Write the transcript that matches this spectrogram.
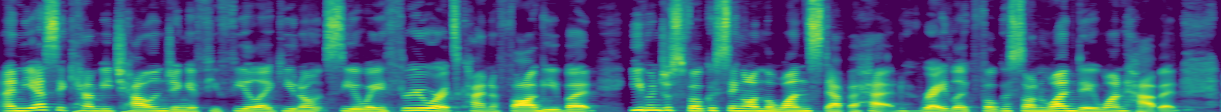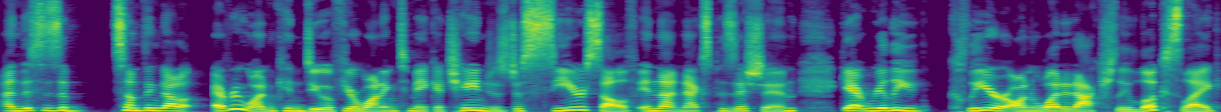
And yes it can be challenging if you feel like you don't see a way through or it's kind of foggy but even just focusing on the one step ahead right? Like focus on one day one habit. And this is a something that everyone can do if you're wanting to make a change is just see yourself in that next position get really clear on what it actually looks like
